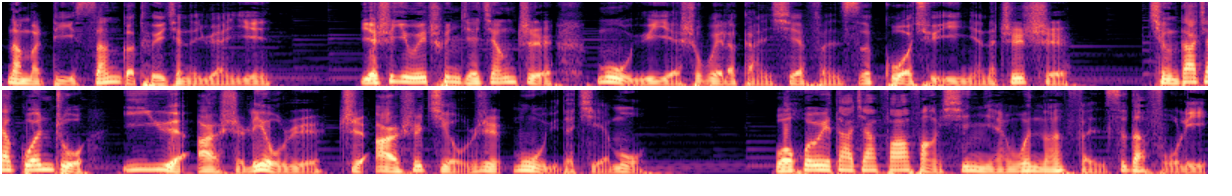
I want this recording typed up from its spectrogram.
那么，第三个推荐的原因，也是因为春节将至，木鱼也是为了感谢粉丝过去一年的支持。请大家关注一月二十六日至二十九日沐雨的节目，我会为大家发放新年温暖粉丝的福利，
